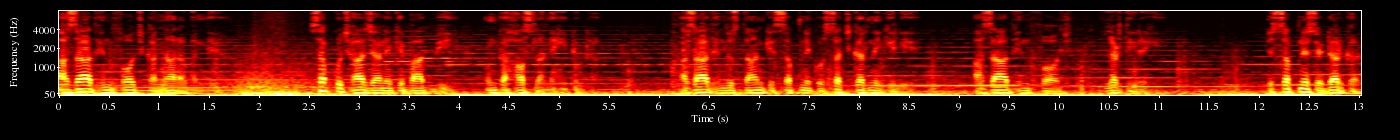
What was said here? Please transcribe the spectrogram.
आज़ाद हिंद फौज का नारा बन गया। सब कुछ हार जाने के बाद भी उनका हौसला नहीं टूटा। आज़ाद हिंदुस्तान के सपने को सच करने के लिए आज़ाद हिंद फौज लड़ती रही। इस सपने से डरकर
